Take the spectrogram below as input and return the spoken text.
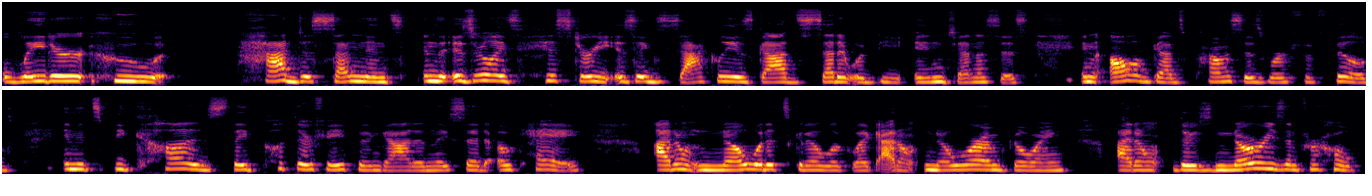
later who had descendants in the Israelites' history is exactly as God said it would be in Genesis. And all of God's promises were fulfilled. And it's because they put their faith in God and they said, okay, I don't know what it's going to look like. I don't know where I'm going. I don't, there's no reason for hope,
